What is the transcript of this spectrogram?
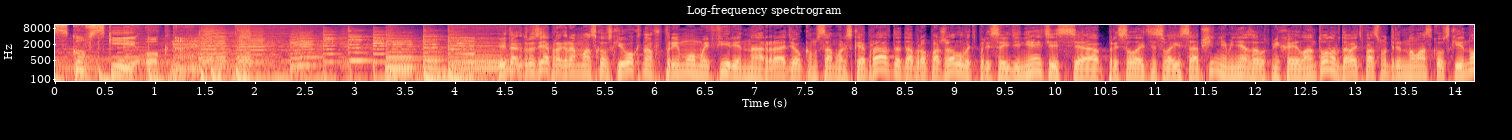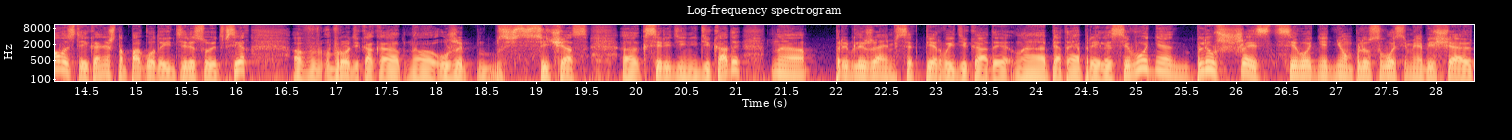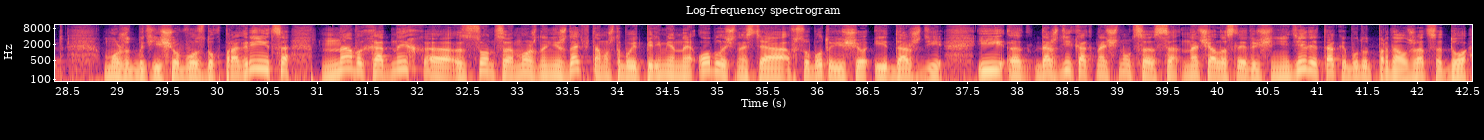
Московские окна. Итак, друзья, программа «Московские окна» в прямом эфире на радио «Комсомольская правда». Добро пожаловать, присоединяйтесь, э, присылайте свои сообщения. Меня зовут Михаил Антонов. Давайте посмотрим на московские новости. И, конечно, погода интересует всех. Вроде как э, уже сейчас э, к середине декады приближаемся к первой декады 5 э, апреля сегодня. Плюс 6 сегодня днем, плюс 8 обещают, может быть, еще воздух прогреется. На выходных э, солнца можно не ждать, потому что будет переменная облачность, а в субботу еще и дожди. И э, дожди как начнутся с начала следующей недели, так и будут продолжаться до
